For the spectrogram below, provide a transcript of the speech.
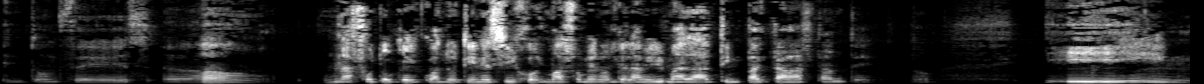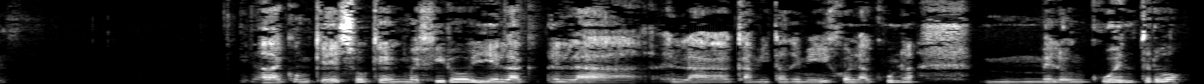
Entonces, uh, una foto que cuando tienes hijos más o menos de la misma edad te impacta bastante, ¿no? Y, y nada, con que eso, que me giro y en la, en la, en la camita de mi hijo, en la cuna, me lo encuentro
